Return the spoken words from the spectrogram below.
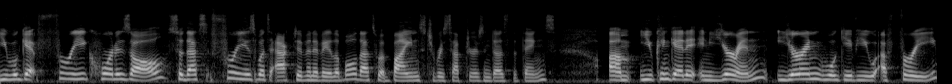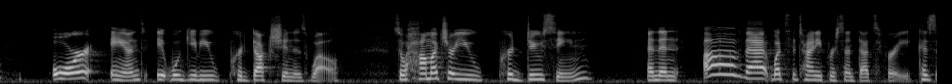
You will get free cortisol. So that's free is what's active and available. That's what binds to receptors and does the things. Um, you can get it in urine. Urine will give you a free, or and it will give you production as well. So how much are you producing? And then of that, what's the tiny percent that's free? Because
